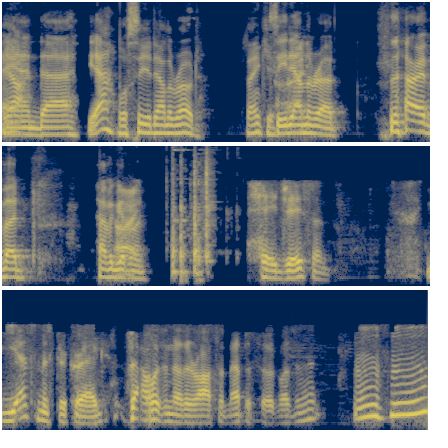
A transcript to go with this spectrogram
Yeah. And uh, yeah. We'll see you down the road. Thank you. See you All down right. the road. All right, bud. Have a good one. Hey, Jason. Yes, Mr. Craig. That was another awesome episode, wasn't it? Mm-hmm.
